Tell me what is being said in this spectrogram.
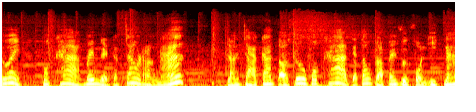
ด้วย พวกข้าไม่เหมือนกับเจ้าหรอกนะ หลังจากการต่อสู้พวกข้าจะต้องกลับไปฝึกฝนอีกนะ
